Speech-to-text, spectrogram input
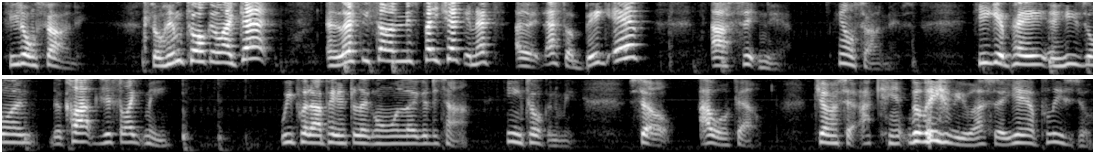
He don't sign it. So him talking like that, unless he's signing this paycheck, and that's a, that's a big if, I sitting there. He don't sign this. He get paid and he's on the clock just like me. We put our pants leg on one leg at a time. He ain't talking to me. So I walked out. John said, I can't believe you. I said, Yeah, please do.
